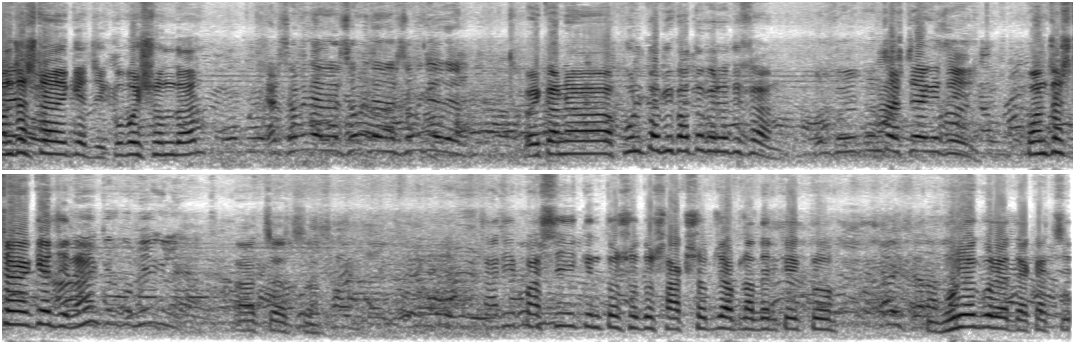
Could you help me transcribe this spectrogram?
পঞ্চাশ টাকা কেজি। খুবই সুন্দর। ওইখানে ফুলকপি কত করে দিচ্ছেন পঞ্চাশ টাকা কেজি। পঞ্চাশ টাকা কেজি না? আচ্ছা আচ্ছা। চারিপাশেই কিন্তু শুধু শাকসবজি আপনাদেরকে একটু ঘুরে ঘুরে দেখাচ্ছি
